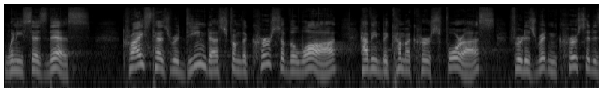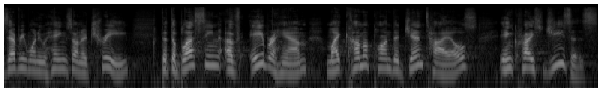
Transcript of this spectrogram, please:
when he says this Christ has redeemed us from the curse of the law, having become a curse for us. For it is written, Cursed is everyone who hangs on a tree, that the blessing of Abraham might come upon the Gentiles in Christ Jesus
